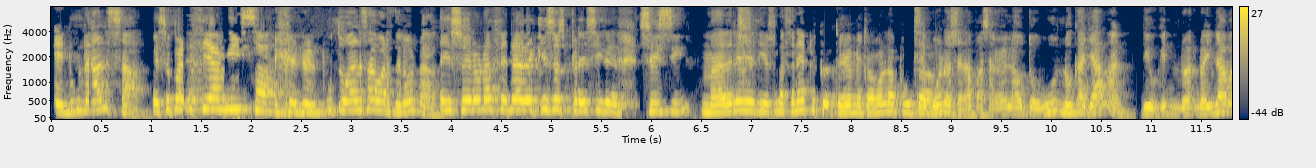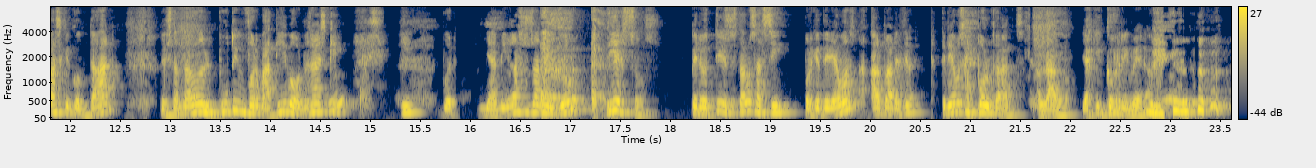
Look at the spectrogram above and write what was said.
en un alza, Eso parecía misa. en el puto alza Barcelona. Eso era una cena de quesos president. Sí, sí. Madre de Dios, una cena de picoteo, me cago en la puta. bueno, se la pasaron en el autobús, no callaban. Digo que no, no hay nada más que contar. Le están dando el puto informativo, ¿no sabes qué? Y bueno, mi amiga Susana y yo, tiesos. Pero tíos, estamos así, porque teníamos, al parecer, teníamos a Paul Grant al lado y a Kiko Rivera.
